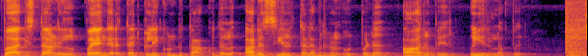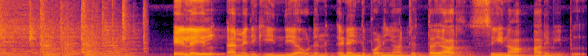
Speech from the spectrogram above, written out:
பாகிஸ்தானில் பயங்கர தற்கொலை கொண்டு தாக்குதல் அரசியல் தலைவர்கள் உட்பட ஆறு பேர் உயிரிழப்பு. எல்லையில் அமெரிக்க இந்தியாவுடன் இணைந்து பணியாற்ற தயார் சீனா அறிவிப்பு.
